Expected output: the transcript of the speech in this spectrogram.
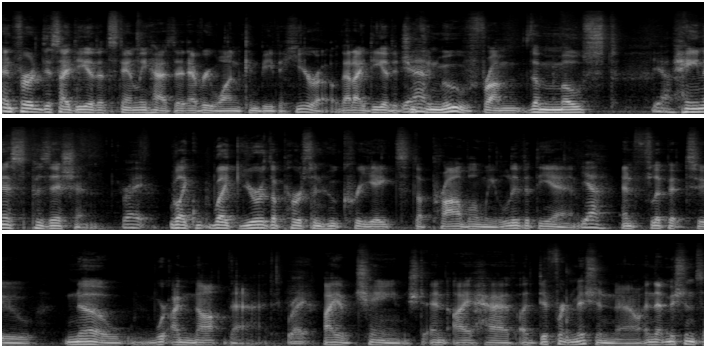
and for this idea that Stan Lee has that everyone can be the hero, that idea that Yeah. you can move from the most Yeah. heinous position Right. like like you're the person who creates the problem we live at the end Yeah. and flip it to no we're, i'm not that Right. i have changed and i have a different mission now and that mission's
